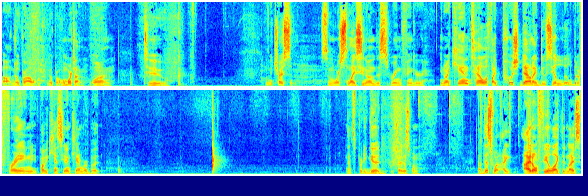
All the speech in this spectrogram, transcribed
Oh, no problem. No problem. One more time. One, two. Let me try some, some more slicing on this ring finger. You know, I can tell if I push down, I do see a little bit of fraying. You probably can't see it on camera, but that's pretty good. Let's try this one. Now this one, I, I don't feel like the knife's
